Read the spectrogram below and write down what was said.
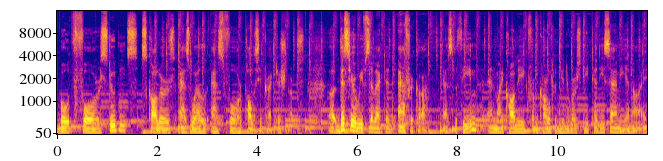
both for students, scholars, as well as for policy practitioners. Uh, this year we've selected Africa as the theme, and my colleague from Carleton University, Teddy Samy, and I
